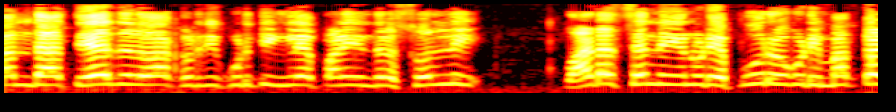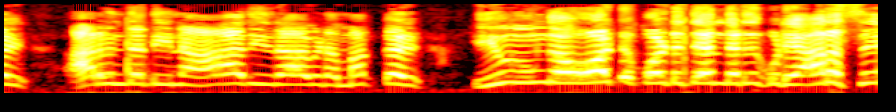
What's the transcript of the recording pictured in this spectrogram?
வந்தா தேர்தல் வாக்குறுதி கொடுத்தீங்களே பணிந்திர சொல்லி வட சென்னையினுடைய பூர்வகுடி மக்கள் அருந்ததின ஆதி திராவிட மக்கள் இவங்க ஓட்டு போட்டு தேர்ந்தெடுக்கக்கூடிய அரசு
